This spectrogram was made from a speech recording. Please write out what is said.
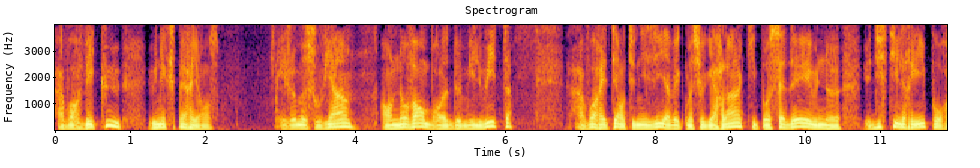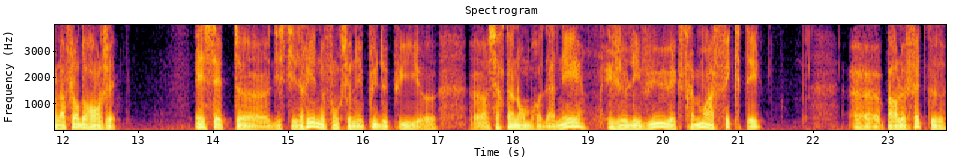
avoir vécu une expérience. Et je me souviens, en novembre 2008, avoir été en Tunisie avec Monsieur Garlin qui possédait une, distillerie pour la fleur d'oranger. Et cette euh, distillerie ne fonctionnait plus depuis euh, un certain nombre d'années et je l'ai vu extrêmement affecté euh, par le fait que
